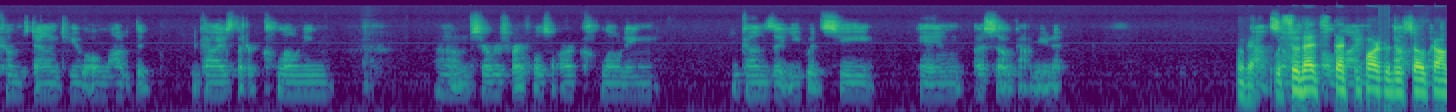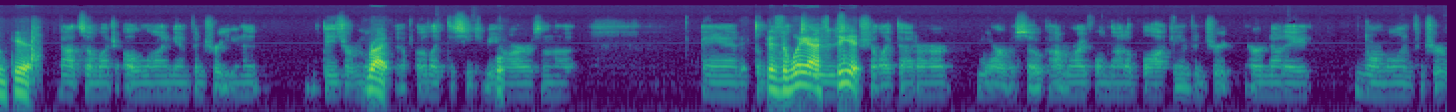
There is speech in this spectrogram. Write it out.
comes down to a lot of the guys that are cloning um, service rifles are cloning guns that you would see in a SOCOM unit. Okay, so so that's that's a aligned, part of the not so SOCOM kit. not so much a line infantry unit. These are more Right. like the CQBRs and the and the 'Cause the Block way I see it- shit like that are more of a SOCOM rifle, not a block infantry or not a normal infantry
